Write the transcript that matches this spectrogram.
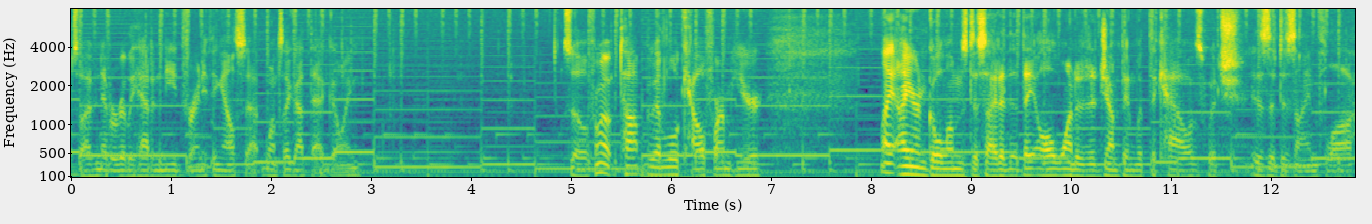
So I've never really had a need for anything else once I got that going. So from up top, we've got a little cow farm here. My iron golems decided that they all wanted to jump in with the cows, which is a design flaw.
